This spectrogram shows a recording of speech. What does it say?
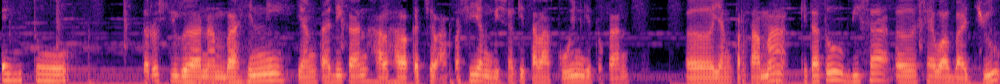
Kayak gitu terus juga nambahin nih yang tadi kan hal-hal kecil apa sih yang bisa kita lakuin gitu kan? Uh, yang pertama kita tuh bisa uh, sewa baju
